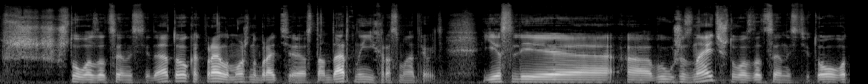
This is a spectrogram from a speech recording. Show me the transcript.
что у вас за ценности, да, то, как правило, можно брать э, стандартные и их рассматривать. Если э, вы уже знаете, что у вас за ценности, то вот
